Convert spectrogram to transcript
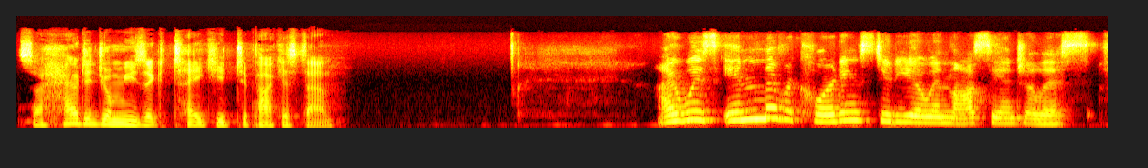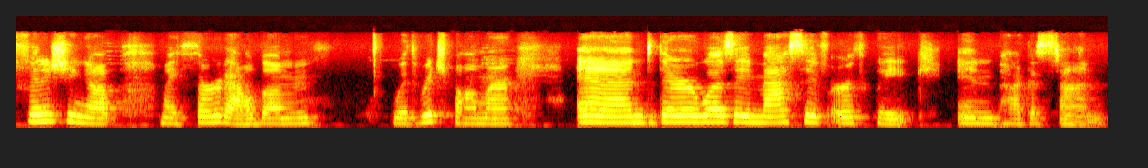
So, how did your music take you to Pakistan? I was in the recording studio in Los Angeles, finishing up my third album with Rich Balmer, and there was a massive earthquake in Pakistan.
